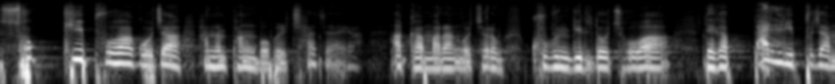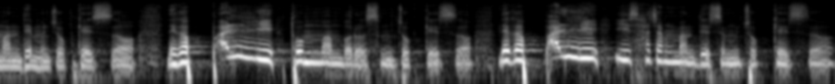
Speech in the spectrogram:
속히 부하고자 하는 방법을 찾아요. 아까 말한 것처럼 굽은 길도 좋아. 내가 빨리 부자만 되면 좋겠어. 내가 빨리 돈만 벌었으면 좋겠어. 내가 빨리 이 사장만 됐으면 좋겠어.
